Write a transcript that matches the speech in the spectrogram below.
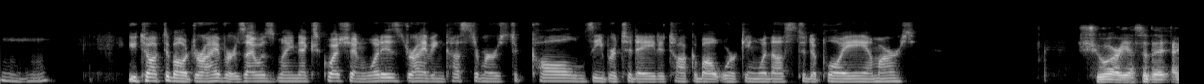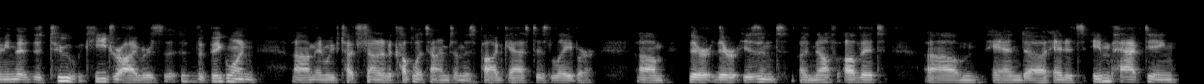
Mm-hmm. You talked about drivers. That was my next question. What is driving customers to call Zebra today to talk about working with us to deploy AMRs? Sure. Yeah. So the, I mean, the, the two key drivers, the, the big one um, and we've touched on it a couple of times on this podcast, is labor. Um, there there isn't enough of it, um, and uh, and it's impacting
